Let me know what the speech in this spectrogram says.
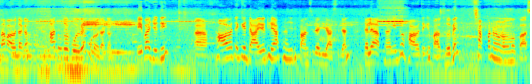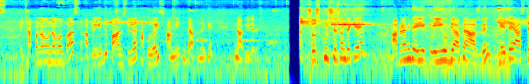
বা বারো টাকা, আর টোটো পড়বে পনেরো টাকা। এবার যদি হাওড়া থেকে ডাইরেক্টলি আপনারা যদি পানশিলা যদি আসতে চান, তাহলে আপনারা কিন্তু হাওড়া থেকে বাস ধরবেন, ছাপ্পান্ন নম্বর বাস এই ছাপ্পান্ন নম্বর বাস আপনি কিন্তু পানশিলা ঠাকুরবাড়ির সামনেই কিন্তু আপনাদেরকে নামিয়ে দেবে। সোসপুর স্টেশন থেকে আপনারা কিন্তু এই এই অবধি আপনারা আসবেন। হেঁটে আসতে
